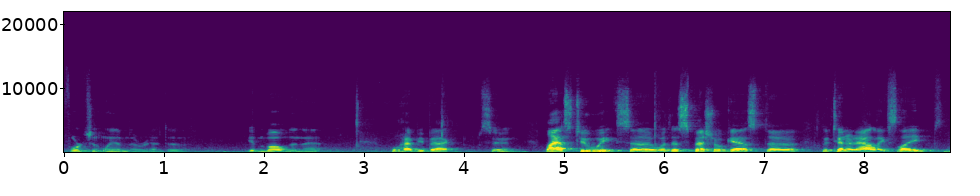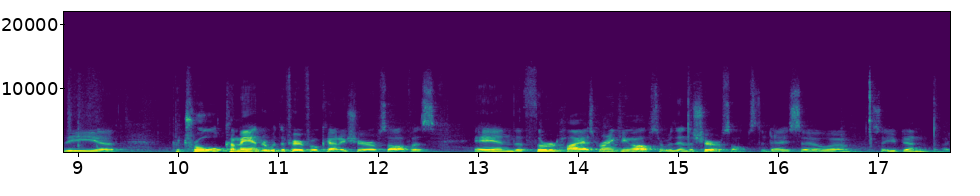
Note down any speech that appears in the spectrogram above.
fortunately, I've never had to get involved in that. We'll have you back soon. Last two weeks uh, with this special guest, uh, Lieutenant Alex Lape, the uh, patrol commander with the Fairfield County Sheriff's Office, and the third highest ranking officer within the Sheriff's Office today. So, uh, so you've done a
